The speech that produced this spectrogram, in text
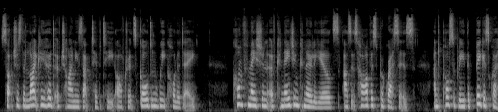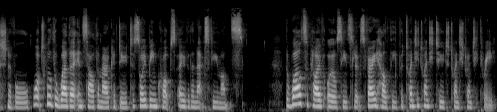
such as the likelihood of Chinese activity after its Golden Week holiday, confirmation of Canadian canola yields as its harvest progresses, and possibly the biggest question of all what will the weather in South America do to soybean crops over the next few months? The world supply of oilseeds looks very healthy for 2022 to 2023,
